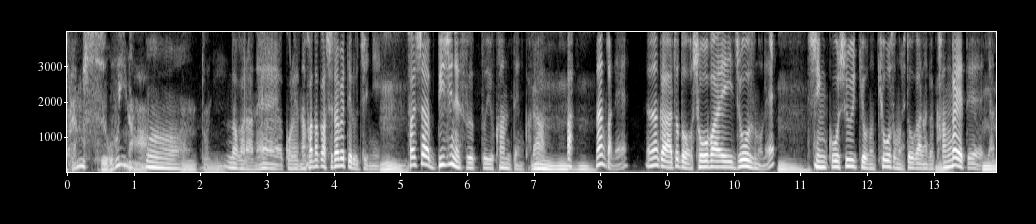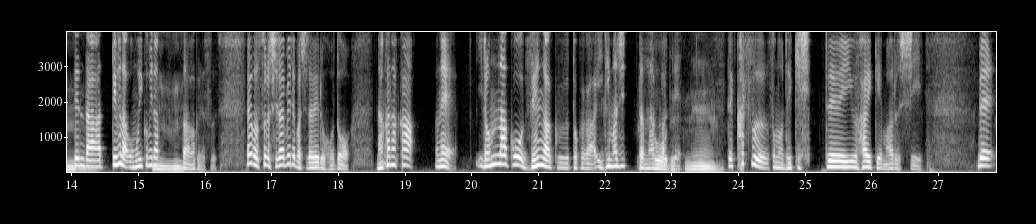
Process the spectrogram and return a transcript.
それもすごいな、うん。本当に、だからねこれなかなか調べてるうちに、うん。最初はビジネスという観点から、うんうんうん。あなんかねなんかちょっと商売上手のねうん。新興宗教の教祖の人がなんか考えてやってんだっていうふうな思い込みだったわけです。だけどそれを調べれば調べるほどなかなかねいろんなこう善悪とかが入り混じった中ですね。でかつその歴史っていう背景もあるし。で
